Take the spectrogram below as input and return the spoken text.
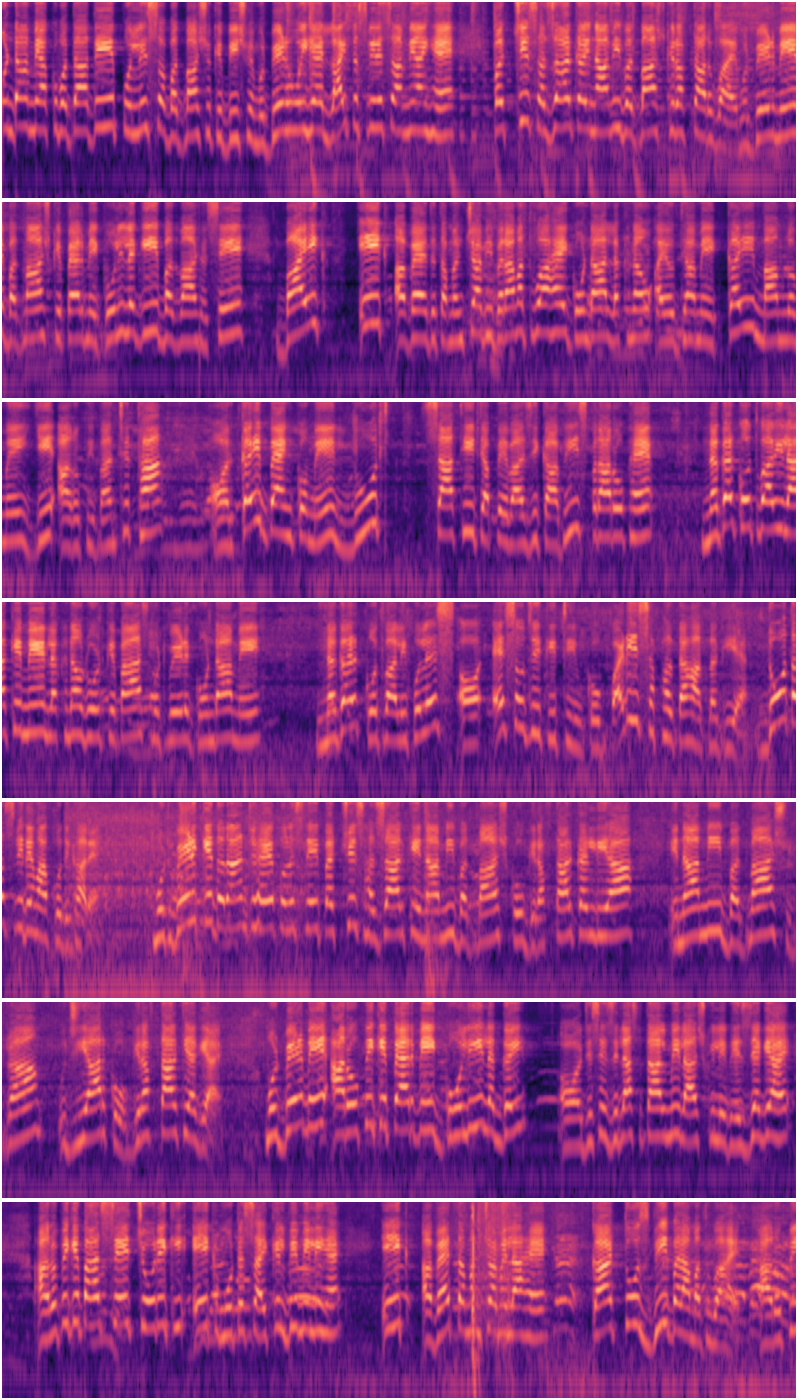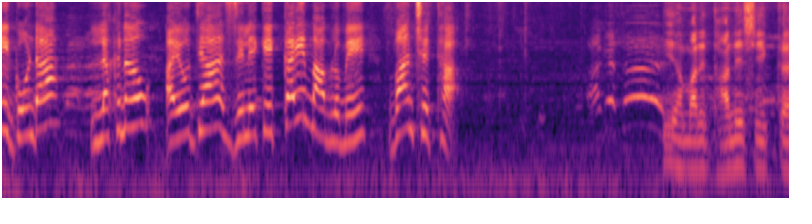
गोंडा में आपको बता दें, पुलिस और बदमाशों के बीच में मुठभेड़ हुई है। लाइव तस्वीरें सामने आई हैं। पच्चीस हज़ार का इनामी बदमाश गिरफ़्तार हुआ है। मुठभेड़ में बदमाश के पैर में गोली लगी। बदमाश से बाइक, एक अवैध तमंचा भी बरामद हुआ है। गोंडा, लखनऊ, अयोध्या में कई मामलों में ये आरोपी वांछित था और कई बैंकों में लूट साथ ही टप्पेबाजी का भी इस पर आरोप है। नगर कोतवाली इलाके में लखनऊ रोड के पास मुठभेड़ गोंडा में नगर, कोतवाली पुलिस और एसओजी की टीम को बड़ी सफलता हाथ लगी है। दो तस्वीरें हम आपको दिखा रहे हैं। मुठभेड़ के दौरान जो है, पुलिस ने पच्चीस हज़ार के इनामी बदमाश को गिरफ़्तार कर लिया। इनामी बदमाश राम उजियार को गिरफ़्तार किया गया है। मुठभेड़ में आरोपी के पैर में गोली लग गई और जिसे जिला अस्पताल में इलाज के लिए भेज दिया गया है। आरोपी के पास से चोरी की एक मोटरसाइकिल भी मिली है। एक अवैध तमंचा मिला है। कारतूस भी बरामद हुआ है। आरोपी गोंडा लखनऊ, अयोध्या ज़िले के कई मामलों में वांछित था। ये हमारे थाने से एक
